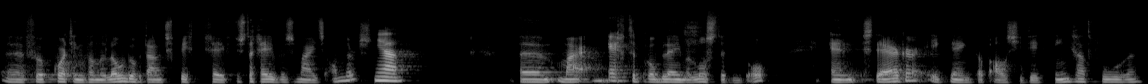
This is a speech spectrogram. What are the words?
uh, verkorting van de loondoorbetalingsplicht geven, dus dan geven ze maar iets anders. Ja. Um, maar echte problemen lost het niet op. En sterker, ik denk dat als je dit in gaat voeren,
